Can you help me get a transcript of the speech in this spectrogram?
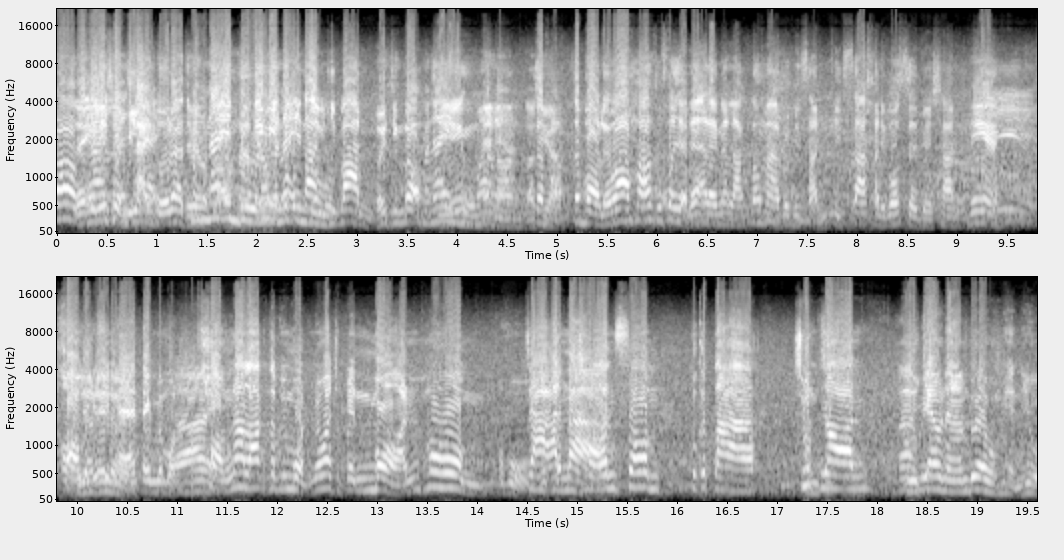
ชอบแล้วไอ้นี่เขียนมีหลายตัวด้วยอาจจะเป็นมันน่าเอ็นดูไม่มีมันน่าเอ็นดู ตุ๊กตาอยู่ที่บ้านเฮ้ยจริงเปล่ามันน่าเอ็นดูมากแน่นอนเราจะเชื่อจะบอกเลยว่าถ้าทุกคนอยากได้อะไรน่ารักต้องมาโรบินสันพิซซ่าคาร์นิวัลเซเลบรชั่นนี่ไงขอเลือกได้เลยแท้เต็มไปหมดของน่ารักเต็มไปหมดไม่ว่าจะเป็นหมอนผ้าห่มโอ้โหจานตุ๊กตช้อนซ่อมตุ๊กตา ชุดนอน มีแก้วน้ำด้วยผมเห็นอยู่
